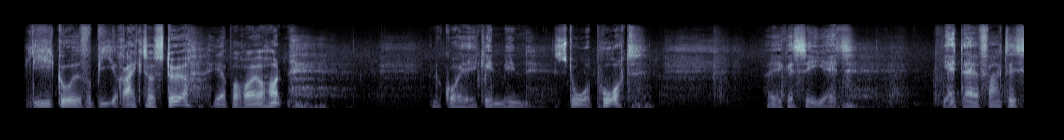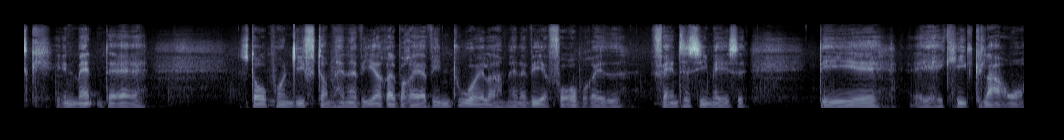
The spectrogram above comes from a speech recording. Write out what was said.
Lige gået forbi rektors dør her på højre hånd. Nu går jeg igen en stor port, og jeg kan se, at ja, der er faktisk en mand, der står på en lift, om han er ved at reparere vinduer, eller om han er ved at forberede fantasymesse. Det øh, er jeg ikke helt klar over.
